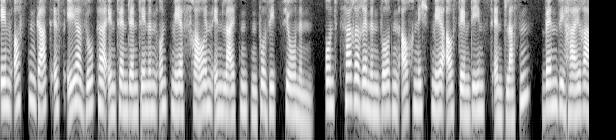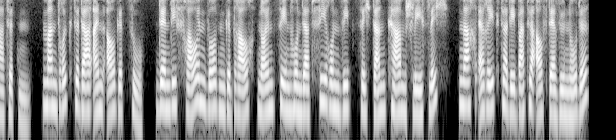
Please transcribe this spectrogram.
Im Osten gab es eher Superintendentinnen und mehr Frauen in leitenden Positionen. Und Pfarrerinnen wurden auch nicht mehr aus dem Dienst entlassen, wenn sie heirateten. Man drückte da ein Auge zu, denn die Frauen wurden gebraucht 1974 dann kam schließlich, nach erregter Debatte auf der Synode,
